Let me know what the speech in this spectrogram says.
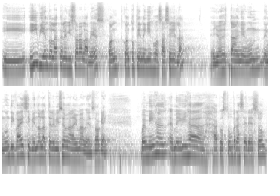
y, viendo la televisora a la vez. ¿Cuántos tienen hijos así? La? Ellos están en un, en un device y viendo la televisión a la misma vez. Ok. Pues mi hija, eh, mi hija acostumbra a hacer eso.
